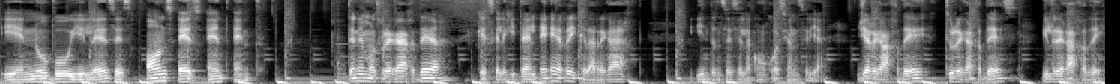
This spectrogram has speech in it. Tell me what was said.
Y en nubu y les es ons, es, ent, ent. Tenemos regarder, que se le quita el ER y queda regard. Y entonces la conjugación sería je regardé, tu regardes, il regardé.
